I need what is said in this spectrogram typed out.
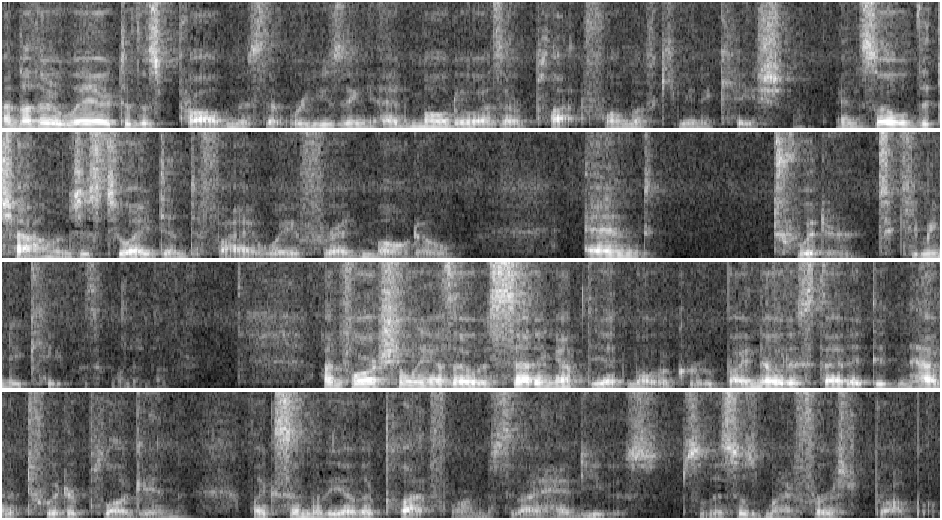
Another layer to this problem is that we're using Edmodo as our platform of communication. And so the challenge is to identify a way for Edmodo and Twitter to communicate with one another. Unfortunately, as I was setting up the Edmodo group, I noticed that it didn't have a Twitter plugin like some of the other platforms that I had used. So this was my first problem.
